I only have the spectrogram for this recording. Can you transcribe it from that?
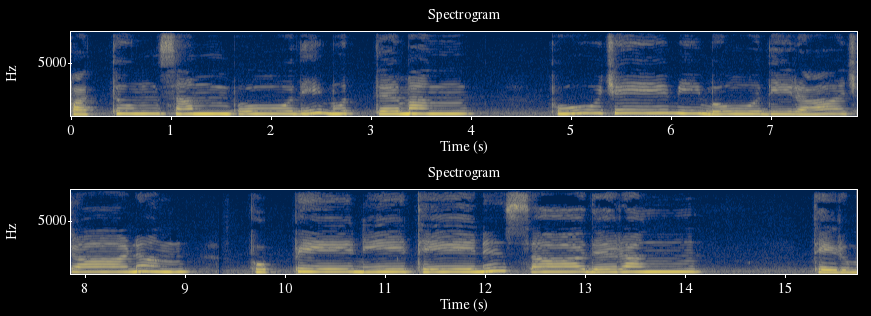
පත්තුං සම්බෝධි මුත්තමං පූජේමි බෝධි රාජානං පුප්පේ නේතේන සාදරං. තේරුම?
